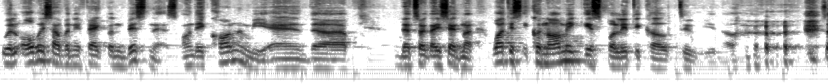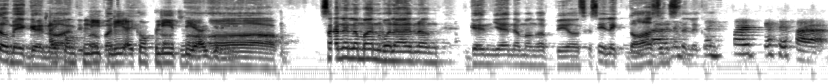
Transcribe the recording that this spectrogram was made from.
will always have an effect on business, on the economy. And uh, that's what I said. What is economic is political too, you know. so may ganon. I completely, diba? But, I completely uh, agree. Uh, sana naman wala nang ganyan na mga bills kasi like dozens uh, talaga. Nag-start kasi sa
